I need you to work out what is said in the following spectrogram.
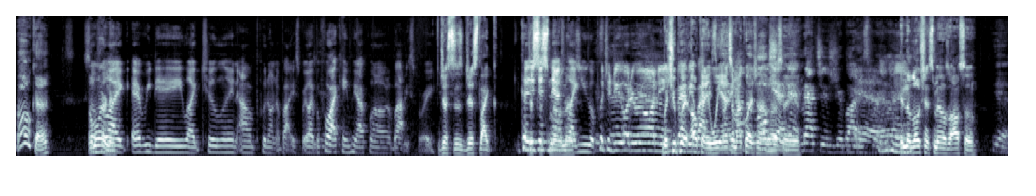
Oh, okay. So I'm for learning. like every day, like chilling, I would put on a body spray. Like before I came here, I put on a body spray Just as just like because it's just natural. nice. Like you put your deodorant that- on, and But you grab put- okay, body when you answer my question, I was Yeah. gonna matches your body Yeah. spray. Mhm. And the lotion smells also. yeah.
